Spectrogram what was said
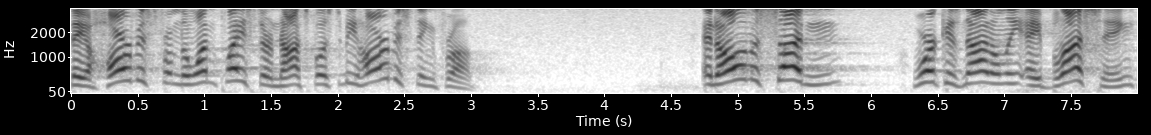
They harvest from the one place they're not supposed to be harvesting from. And all of a sudden, work is not only a blessing,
